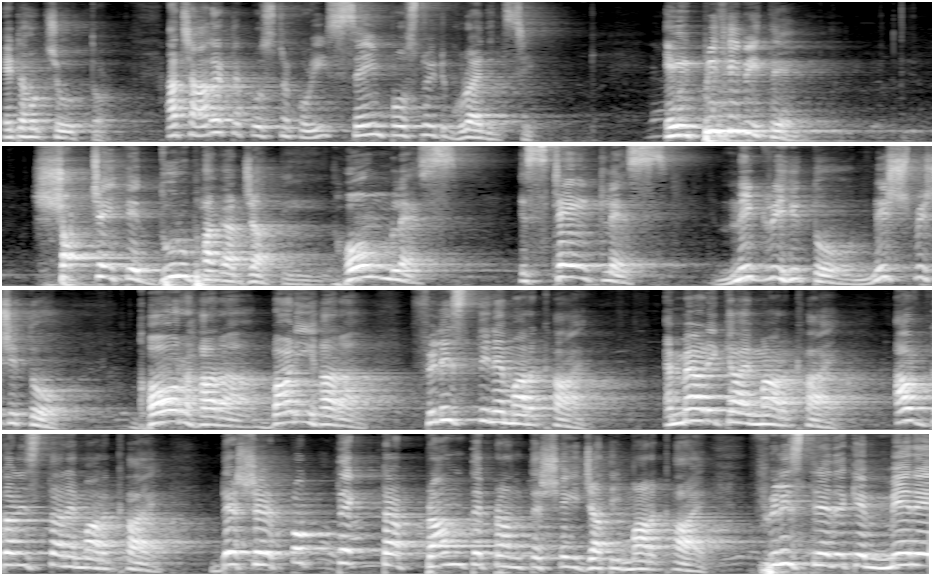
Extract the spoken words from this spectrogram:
এটা হচ্ছে উত্তর। আচ্ছা আর একটা প্রশ্ন করি। সেম প্রশ্ন একটু ঘুরাই দিচ্ছি। এই পৃথিবীতে সবচাইতে দুর্ভাগা জাতি হোমলেস স্টেটলেস নিগৃহীত, নিষ্পেষিত ঘর হারা বাড়ি হারা ফিলিস্তিনে মার খায়, আমেরিকায় মার খায়, আফগানিস্তানে মার খায়, দেশের প্রত্যেকটা প্রান্তে প্রান্তে সেই জাতি মার খায়। ফিলিস্তিনিদেরকে মেরে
